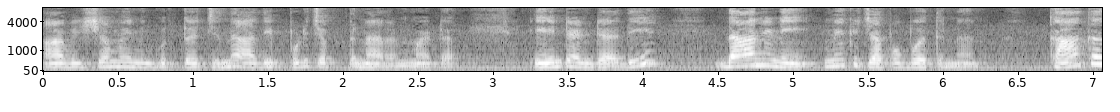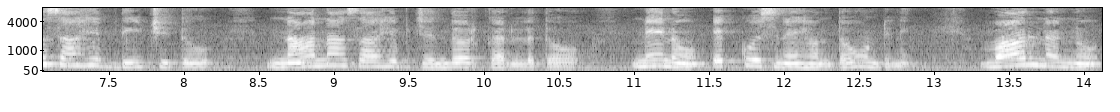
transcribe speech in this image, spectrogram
ఆ విషయం ఈయన గుర్తొచ్చింది. అది ఇప్పుడు చెప్తున్నారనమాట ఏంటంటే అది దానిని మీకు చెప్పబోతున్నాను. కాకా సాహెబ్ దీక్షితు నానా సాహెబ్ చందోర్కర్లతో నేను ఎక్కువ స్నేహంతో ఉంటుని. వారు నన్ను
